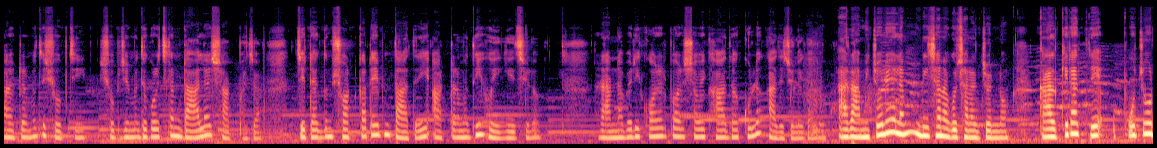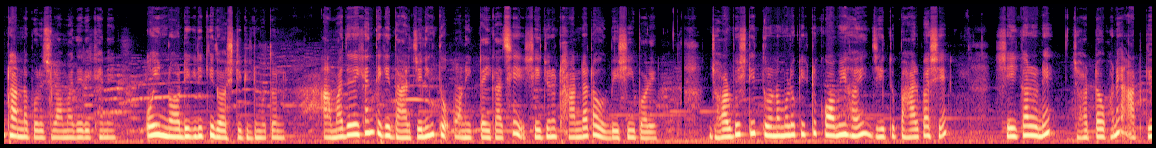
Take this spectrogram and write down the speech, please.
আর একটার মধ্যে সবজি। সবজির মধ্যে করেছিলাম ডাল আর শাক ভাজা, যেটা একদম শর্টকাটে এবং তাড়াতাড়ি আটটার মধ্যেই হয়ে গিয়েছিল। রান্নাবাড়ি করার পর সবাই খাওয়া দাওয়া করল, কাজে চলে গেল। আর আমি চলে এলাম বিছানা গোছানোর জন্য। কালকে রাত্রে প্রচুর ঠান্ডা পড়েছিল আমাদের এখানে, ওই ন ডিগ্রি কি দশ ডিগ্রির মতন। আমাদের এখান থেকে দার্জিলিং তো অনেকটাই কাছে, সেই জন্য ঠান্ডাটাও বেশিই পড়ে। ঝড় বৃষ্টি তুলনামূলক একটু কমই হয়, যেহেতু পাহাড় পাশে। সেই কারণে ঝড়টা ওখানে আটকে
